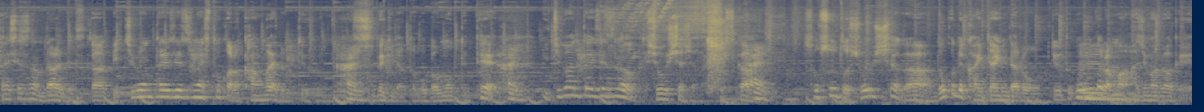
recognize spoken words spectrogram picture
大切なのは誰ですかって一番大切な人から考えるっていうふうはいにすべきだと僕は思ってて、はい。一番大切なのって消費者じゃないですか、はい。そうすると消費者がどこで買いたいんだろうっていうところからうん。まあ始まるわけで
